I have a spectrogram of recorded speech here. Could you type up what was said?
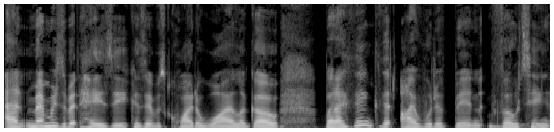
and memory's a bit hazy because it was quite a while ago. But I think that I would have been voting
